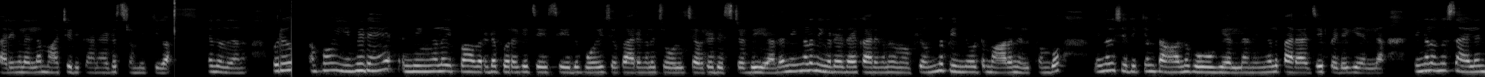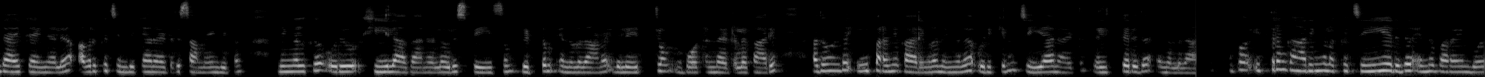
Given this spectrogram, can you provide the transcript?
കാര്യങ്ങളെല്ലാം മാറ്റിയെടുക്കാനായിട്ട് ശ്രമിക്കുക. എന്നുള്ളതാണ്. ഒരു അപ്പോൾ ഇവിടെ നിങ്ങൾ ഇപ്പോൾ അവരുടെ പുറകെ ചേസ് ചെയ്ത് പോയി കാര്യങ്ങൾ ചോദിച്ച് അവരെ ഡിസ്റ്റർബ് ചെയ്യാതെ നിങ്ങൾ നിങ്ങളുടേതായ കാര്യങ്ങൾ നോക്കി ഒന്ന് പിന്നോട്ട് മാറി നിൽക്കുമ്പോൾ നിങ്ങൾ ശരിക്കും താഴ്ന്നു പോവുകയല്ല നിങ്ങൾ പരാജയപ്പെടുകയല്ല. നിങ്ങളൊന്ന് സൈലന്റ് ആയി കഴിഞ്ഞാൽ അവർക്ക് ചിന്തിക്കാനായിട്ടൊരു സമയം കിട്ടും. നിങ്ങൾക്ക് ഒരു ഹീലാകാനുള്ള ഒരു സ്പേസും കിട്ടും എന്നുള്ളതാണ് ഇതിൽ ഏറ്റവും ഇമ്പോർട്ടന്റ് ആയിട്ടുള്ള കാര്യം. അതുകൊണ്ട് ഈ പറഞ്ഞ കാര്യങ്ങൾ നിങ്ങൾ ഒരിക്കലും ചെയ്യാനായിട്ട് നിൽക്കരുത് എന്നുള്ളതാണ്. അപ്പോൾ ഇത്തരം കാര്യങ്ങളൊക്കെ ചെയ്യരുത് എന്ന് പറയുമ്പോൾ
